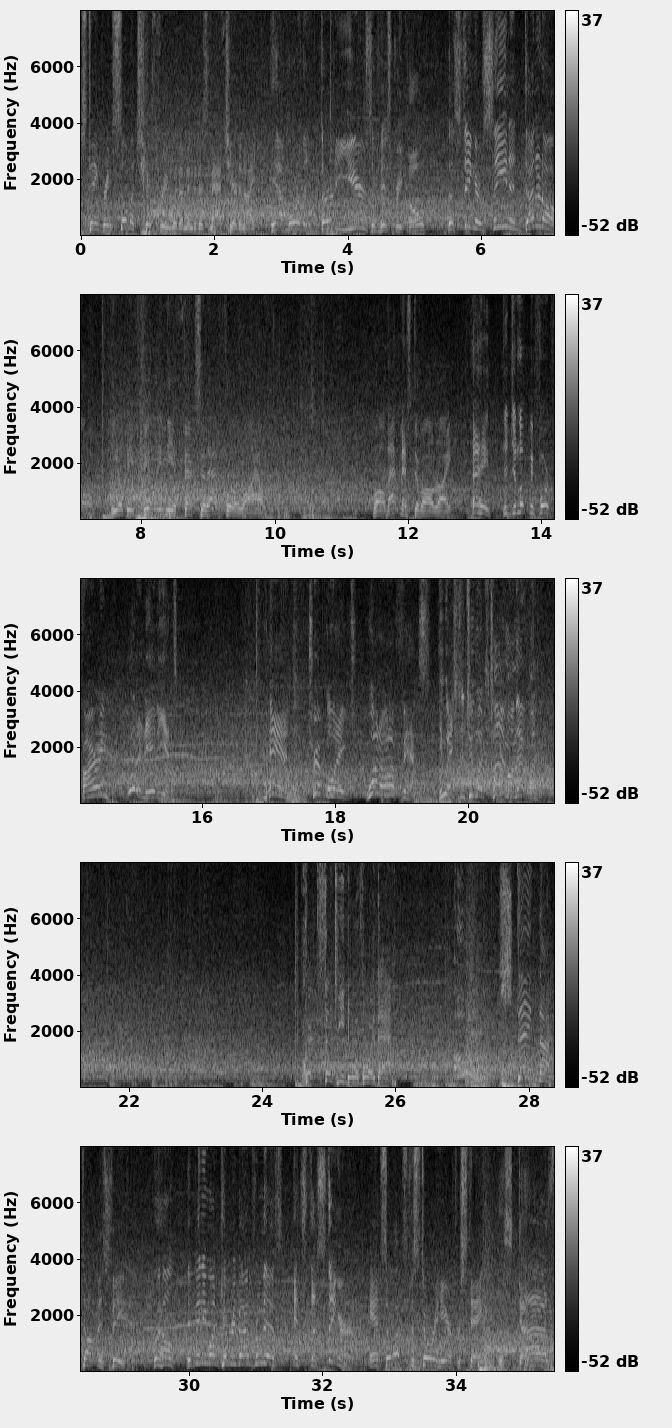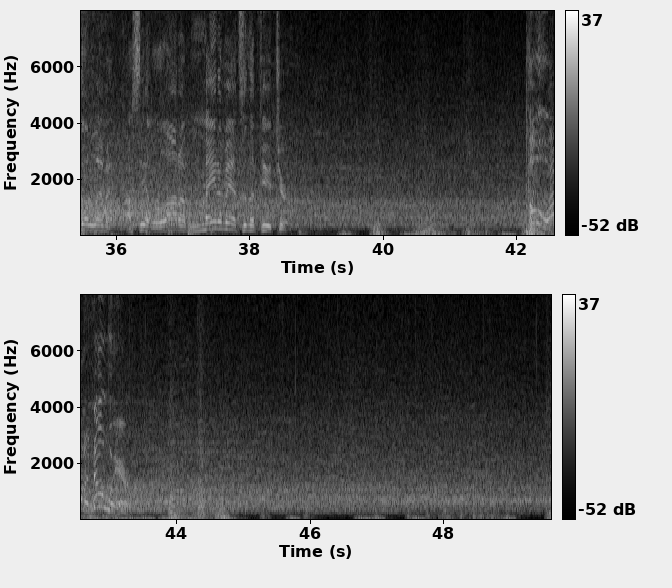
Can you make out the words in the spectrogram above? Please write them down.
Sting brings so much history with him into this match here tonight. Yeah, more than 30 years of history, Cole. The Stinger's seen and done it all. He'll be feeling the effects of that for a while. Well, that missed him all right. Hey, did you look before firing? What an idiot. Man, Triple H, what offense. He wasted too much time on that one. Quick thinking to avoid that. Sting knocked off his feet. Well, if anyone can rebound from this, it's the Stinger. And so what's the story here for Sting? The sky's the limit. I see a lot of main events in the future. Oh, out of nowhere.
